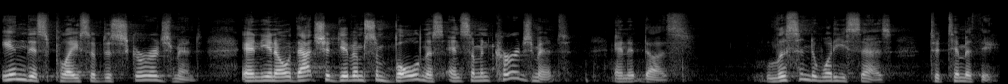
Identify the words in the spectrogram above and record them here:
in this place of discouragement. And, you know, that should give him some boldness and some encouragement. And it does. Listen to what he says to Timothy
